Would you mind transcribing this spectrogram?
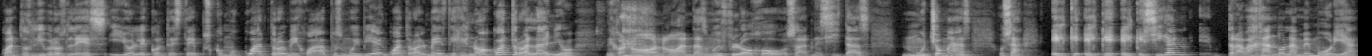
¿cuántos libros lees? Y yo le contesté, pues como cuatro. Y me dijo, ah, pues muy bien, cuatro al mes. Dije, no, cuatro al año. Dijo, no, no, andas muy flojo, o sea, necesitas mucho más. O sea, el que, el que, el que sigan eh, trabajando la memoria,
